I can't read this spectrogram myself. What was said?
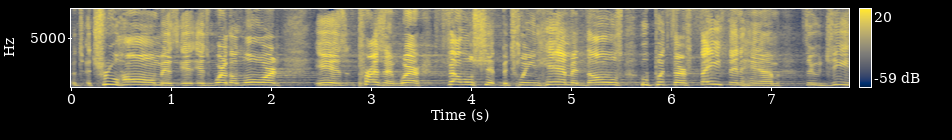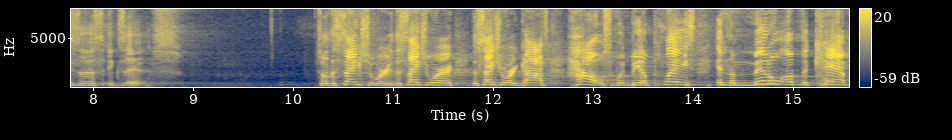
A true home is, is where the Lord is present, where fellowship between Him and those who put their faith in Him through Jesus exists. So the sanctuary, the sanctuary, the sanctuary, God's house would be a place in the middle of the camp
